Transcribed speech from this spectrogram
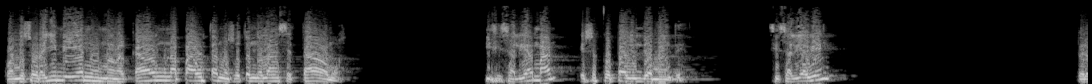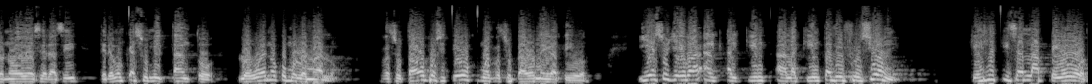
Cuando Soraya y Miguel nos marcaban una pauta, nosotros no la aceptábamos. Y si salía mal, eso es culpa del diamante. Si salía bien, pero no debe ser así. Tenemos que asumir tanto lo bueno como lo malo, resultado positivo como el resultado negativo. Y eso lleva al, a la quinta disfunción, que es la, quizás la peor.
